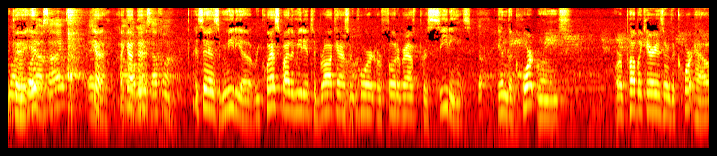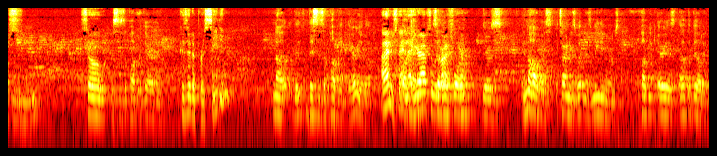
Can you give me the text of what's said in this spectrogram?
you want Okay, to record it- outside, hey, Yeah, I got that. have fun. It says media request by the media to broadcast, uh-huh. record, or photograph proceedings Yep. in the courtrooms or public areas of the courthouse. Mm-hmm. So, This is a public area. is it a proceeding? No, th- this is a public area, though. I understand that. You're absolutely so right. therefore, there's, in the hallways, attorneys, witness, meeting rooms, public areas of the building,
